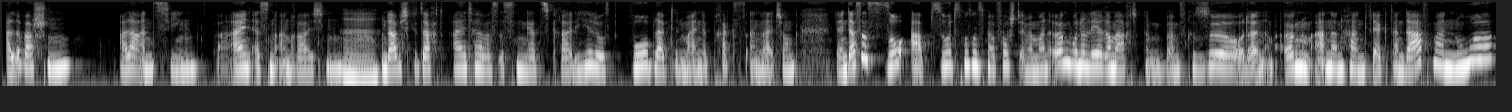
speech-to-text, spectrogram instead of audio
alle waschen, alle anziehen, bei allen Essen anreichen. Und da habe ich gedacht, Alter, was ist denn jetzt gerade hier los? Wo bleibt denn meine Praxisanleitung? Denn das ist so absurd, das muss man sich mal vorstellen. Wenn man irgendwo eine Lehre macht, ähm, beim Friseur oder in irgendeinem anderen Handwerk, dann darf man nur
